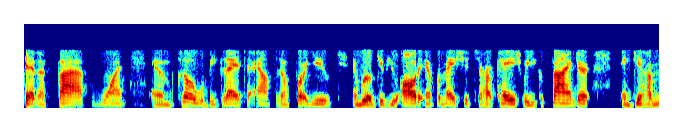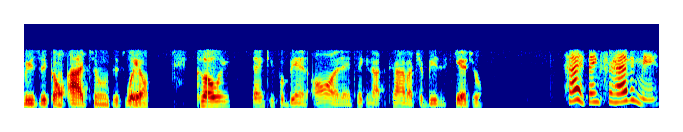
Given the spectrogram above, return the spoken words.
seven five one, and Chloe will be glad to answer them for you. And we'll give you all the information to her page where you can find her and get her music on iTunes as well. Chloe, thank you for being on and taking out the time out your busy schedule. Hi, thanks for having me.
